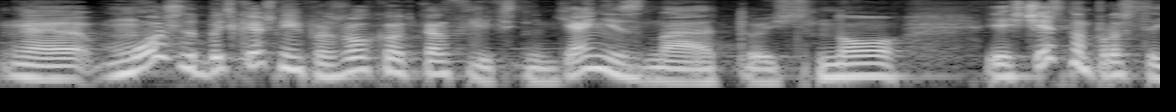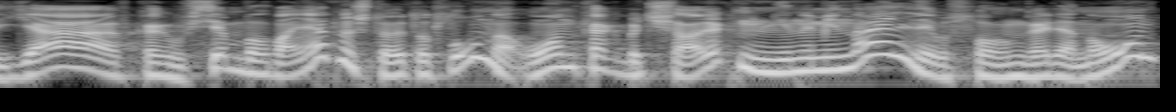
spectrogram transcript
Э, может быть, конечно, у них произошел какой-то конфликт с ним, я не знаю, то есть, но, если честно, просто я, как бы всем было понятно, что этот Луна, он как бы человек, ну, не номинальный, условно говоря, но он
